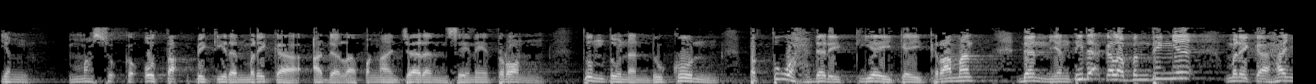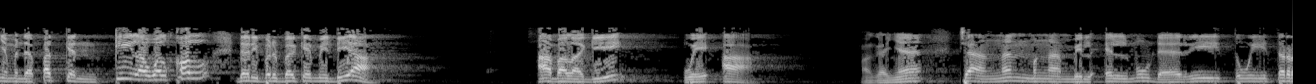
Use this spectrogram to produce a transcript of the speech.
Yang masuk ke otak pikiran mereka adalah pengajaran sinetron, tuntunan dukun, petuah dari kiai-kiai keramat dan yang tidak kalah pentingnya mereka hanya mendapatkan kila wal qal dari berbagai media. Apalagi WA. Makanya jangan mengambil ilmu dari Twitter,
